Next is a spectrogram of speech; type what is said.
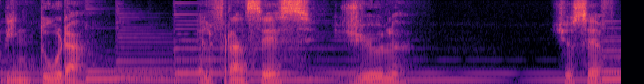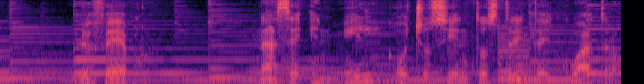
Pintura, el francés Jules Joseph Lefebvre nace en 1834,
